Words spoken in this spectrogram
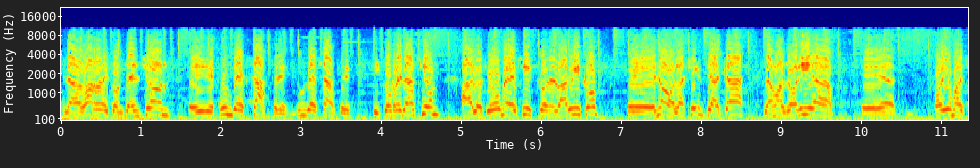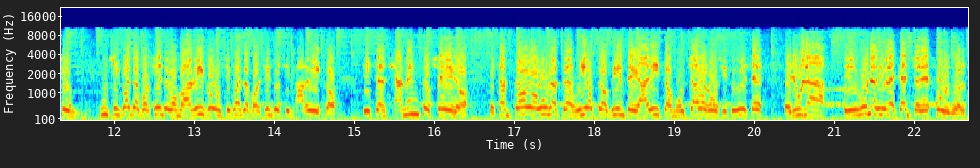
la, barra de contención, eh, fue un desastre, un desastre. Y con relación a lo que vos me decís con el barbijo, eh, no, la gente acá, la mayoría, eh, podríamos decir, un 50% con barbijo, un 50% sin barbijo distanciamiento cero. Están todos uno atrás de otro, bien pegaditos, muchados, como si estuviese en una tribuna de una cancha de fútbol.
